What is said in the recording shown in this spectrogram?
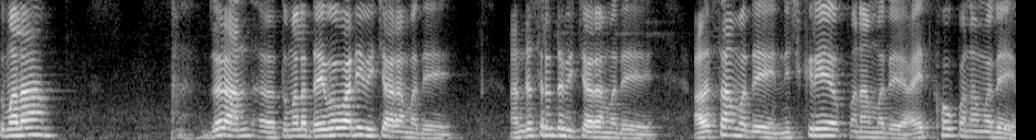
तुम्हाला जर आन तुम्हाला दैववादी विचारामध्ये अंधश्रद्धा विचारामध्ये आळसामध्ये निष्क्रियपणामध्ये ऐतखाऊपणामध्ये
